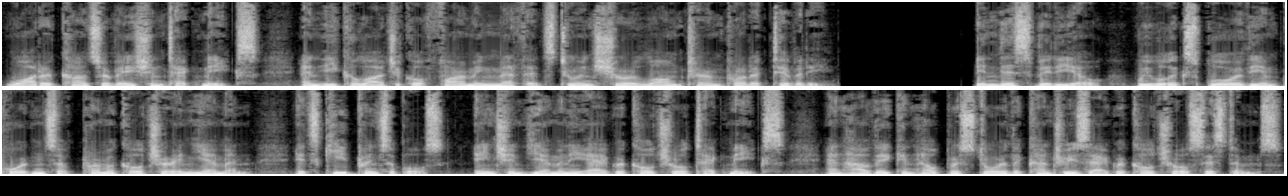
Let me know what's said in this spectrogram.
water conservation techniques, and ecological farming methods to ensure long-term productivity. In this video, we will explore the importance of permaculture in Yemen, its key principles, ancient Yemeni agricultural techniques, and how they can help restore the country's agricultural systems.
